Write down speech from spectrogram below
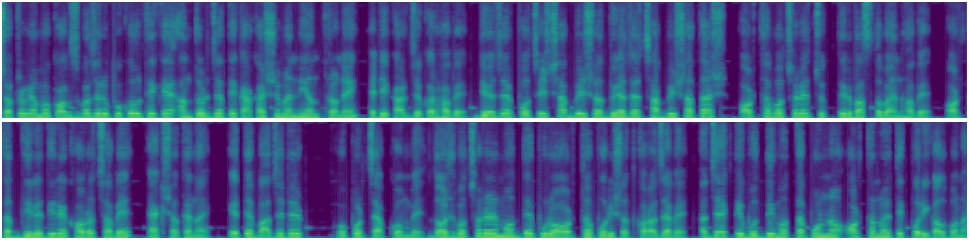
চট্টগ্রাম ও কক্সবাজার উপকূল থেকে আন্তর্জাতিক আকাশসীমা নিয়ন্ত্রণে এটি কার্যকর হবে। দুই হাজার পঁচিশ, ছাব্বিশ ও দুই হাজার ছাব্বিশ সাতাশ অর্থ বছরের চুক্তির বাস্তবায়ন হবে। অর্থাৎ ধীরে ধীরে খরচ হবে একসাথে নয়। এতে বাজেটের ওপর চাপ কমবে। দশ বছরের মধ্যে পুরো অর্থ পরিশোধ করা যাবে। যা একটি বুদ্ধিমত্তাপূর্ণ অর্থনৈতিক পরিকল্পনা।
